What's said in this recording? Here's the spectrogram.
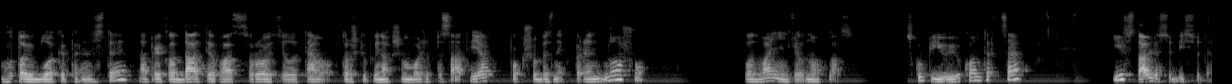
готові блоки перенести. Наприклад, дати вас розділи тему трошки по-інакшому може писати. Я поки що без них переношу планування для одного класу. Скопіюю Ctrl-C і вставлю собі сюди.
